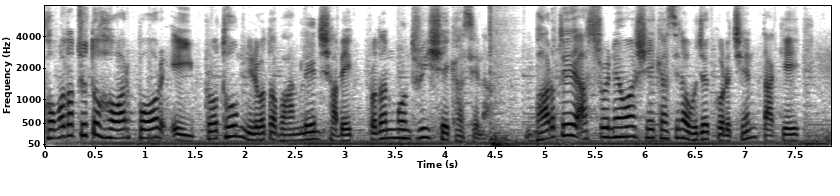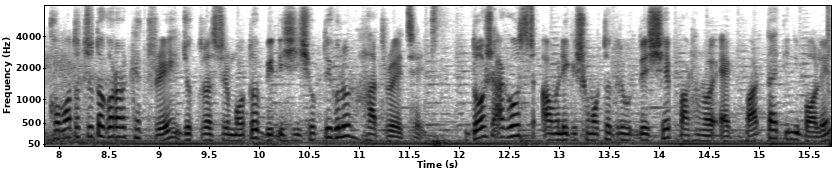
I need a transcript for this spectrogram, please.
ক্ষমতাচ্যুত হওয়ার পর এই প্রথম নিরবতা ভাঙলেন সাবেক প্রধানমন্ত্রী শেখ হাসিনা। ভারতে আশ্রয় নেওয়া শেখ হাসিনা অভিযোগ করেছেন, তাকে ক্ষমতাচ্যুত করার ক্ষেত্রে যুক্তরাষ্ট্রের মতো বিদেশি শক্তিগুলোর হাত রয়েছে। দশ আগস্ট আওয়ামী লীগের সমর্থকদের উদ্দেশ্যে পাঠানো এক বার্তায় তিনি বলেন,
